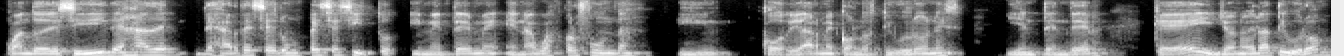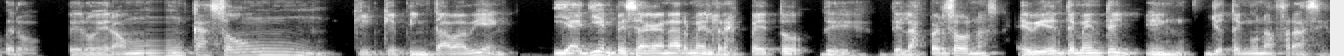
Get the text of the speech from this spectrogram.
cuando decidí dejar de, dejar de ser un pececito y meterme en aguas profundas y codearme con los tiburones y entender que hey, yo no era tiburón, pero, pero era un cazón que, que pintaba bien. Y allí empecé a ganarme el respeto de, de las personas. Evidentemente, en, yo tengo una frase,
